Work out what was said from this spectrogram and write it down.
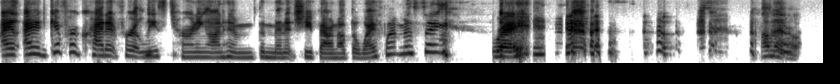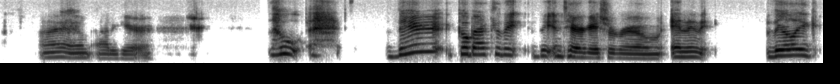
I I give her credit for at least turning on him the minute she found out the wife went missing. Right. I'm out. I am out of here. So they go back to the the interrogation room and in, they're like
